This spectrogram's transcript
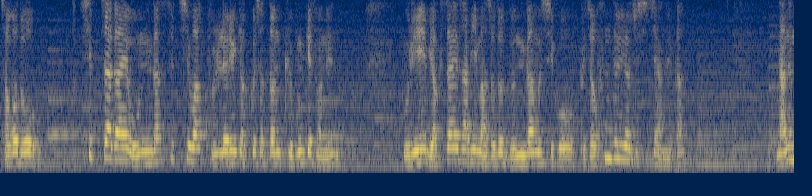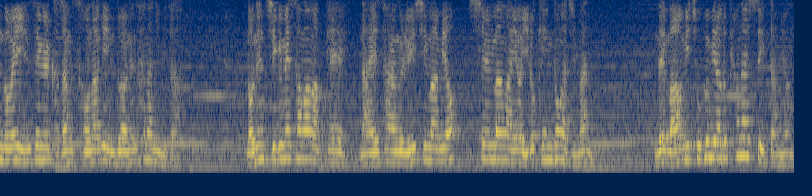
적어도 십자가의 온갖 수치와 굴레를 겪으셨던 그분께서는 우리의 멱살잡이마저도 눈 감으시고 그저 흔들려 주시지 않을까? 나는 너의 인생을 가장 선하게 인도하는 하나님이다. 너는 지금의 상황 앞에 나의 사랑을 의심하며 실망하여 이렇게 행동하지만 내 마음이 조금이라도 편할 수 있다면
